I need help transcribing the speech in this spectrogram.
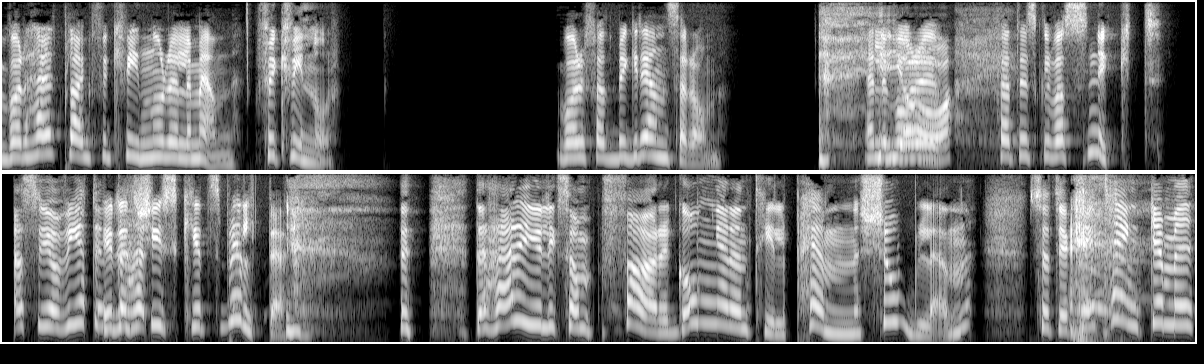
Var det här ett plagg för kvinnor eller män? För kvinnor. Var det för att begränsa dem? Eller var Ja. det för att det skulle vara snyggt? Alltså jag vet inte. Är det det, här, ett kyskhetsbälte? det här är ju liksom föregångaren till pennkjolen. Så att jag kan ju tänka mig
